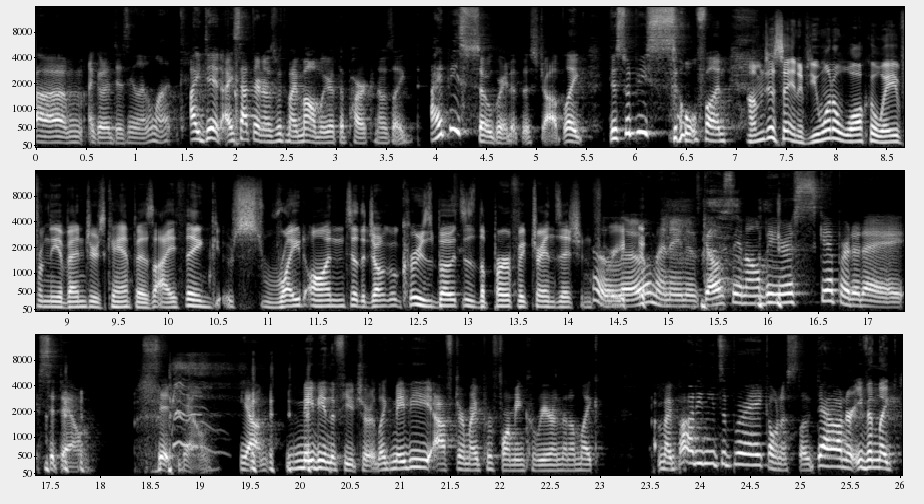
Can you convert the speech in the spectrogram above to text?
Um, I go to Disneyland a lot. I did. I sat there and I was with my mom. We were at the park and I was like, I'd be so great at this job. Like, this would be so fun. I'm just saying, if you want to walk away from the Avengers campus, I think right on to the Jungle Cruise boats is the perfect transition for you. Hello, my name is Gelsey and I'll be your skipper today. Sit down. Sit down. Yeah, maybe in the future. Like maybe after my performing career and then I'm like, my body needs a break. I want to slow down or even like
